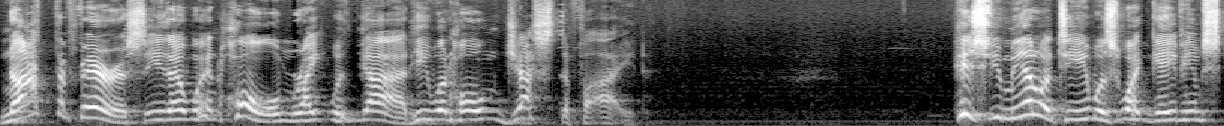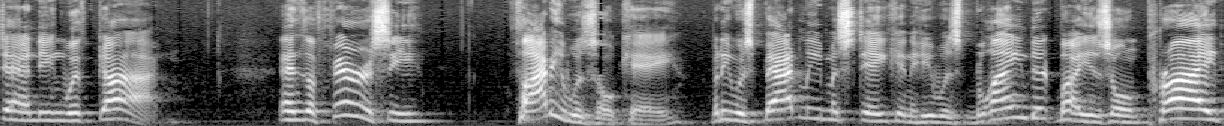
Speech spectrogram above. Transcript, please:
not the Pharisee that went home right with God. He went home justified. His humility was what gave him standing with God. And the Pharisee thought he was okay, but he was badly mistaken. He was blinded by his own pride,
